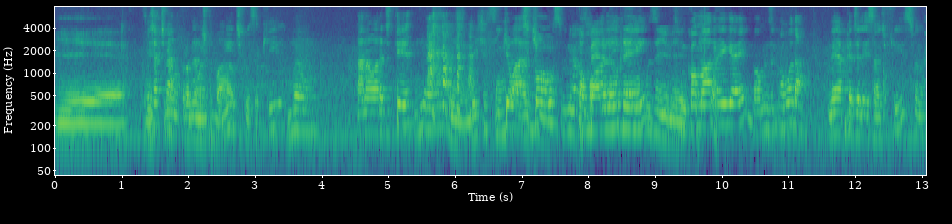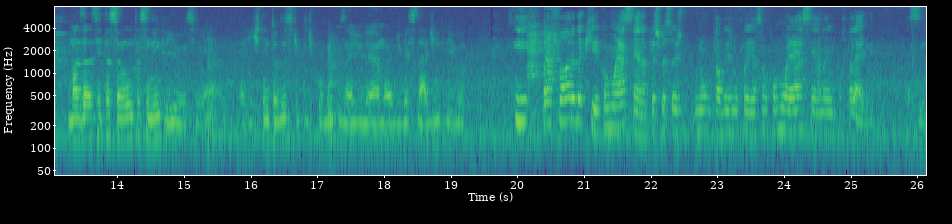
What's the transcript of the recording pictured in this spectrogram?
E. Vocês já tiveram problemas políticos aqui? Não, Tá na hora de ter. não, deixa assim. Que eu tá acho ótimo. bom, se não incomoda Espero não ter, ninguém, inclusive. Se não incomoda ninguém, vamos nos incomodar. Na época de eleição é difícil, né? Mas a aceitação tá sendo incrível, assim. é- a gente tem todo esse tipo de públicos, né, Julia? É uma diversidade incrível. E pra fora daqui, como é a cena? Porque as pessoas não, talvez não conheçam como é a cena em Porto Alegre. Assim,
